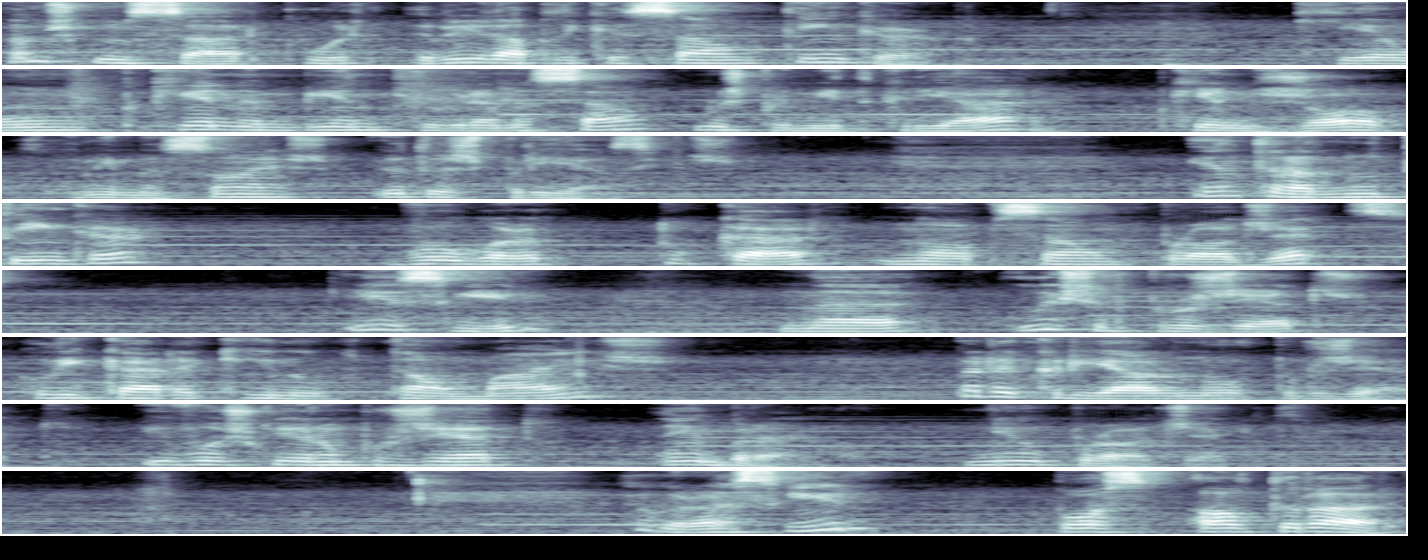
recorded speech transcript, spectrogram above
Vamos começar por abrir a aplicação Tinker, que é um pequeno ambiente de programação que nos permite criar pequenos jogos, animações e outras experiências. Entrando no Tinker, vou agora tocar na opção Projects e a seguir, na lista de projetos, clicar aqui no botão Mais para criar um novo projeto. E vou escolher um projeto em branco, New Project. Agora a seguir, posso alterar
